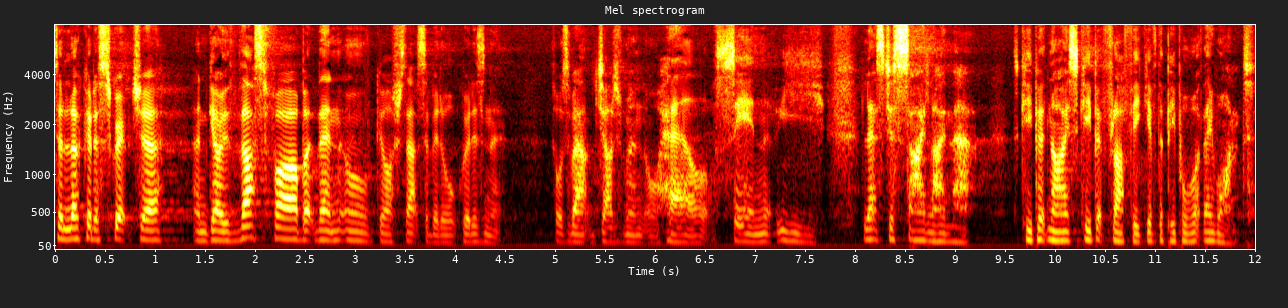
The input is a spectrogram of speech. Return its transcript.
to look at a scripture and go thus far, but then, oh gosh, that's a bit awkward, isn't it? Talks about judgment or hell or sin. Eey. Let's just sideline that. Let's keep it nice, keep it fluffy, give the people what they want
